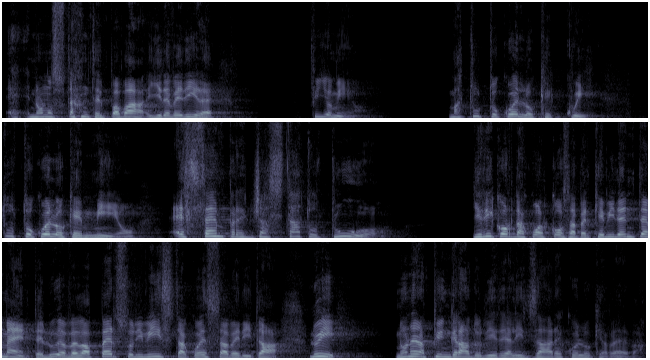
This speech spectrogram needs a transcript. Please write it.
e nonostante il papà gli deve dire, figlio mio, ma tutto quello che è qui, tutto quello che è mio, è sempre già stato tuo. Gli ricorda qualcosa perché evidentemente lui aveva perso di vista questa verità. Lui non era più in grado di realizzare quello che aveva.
